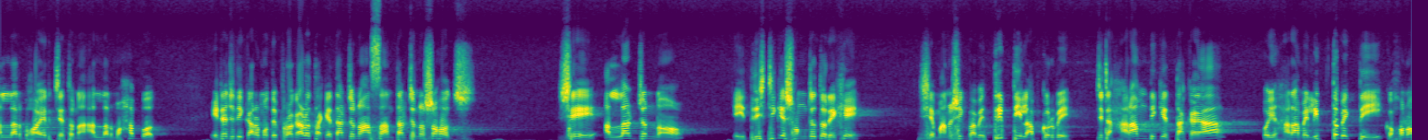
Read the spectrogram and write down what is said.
আল্লাহর ভয়ের চেতনা, আল্লাহর মহাব্বত, এটা যদি কারোর মধ্যে প্রগাঢ় থাকে, তার জন্য আসান, তার জন্য সহজ। সে আল্লাহর জন্য এই দৃষ্টিকে সংযত রেখে সে মানসিকভাবে তৃপ্তি লাভ করবে, যেটা হারাম দিকে তাকায়া ওই হারামে লিপ্ত ব্যক্তি কখনো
